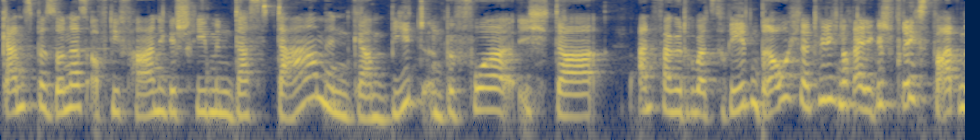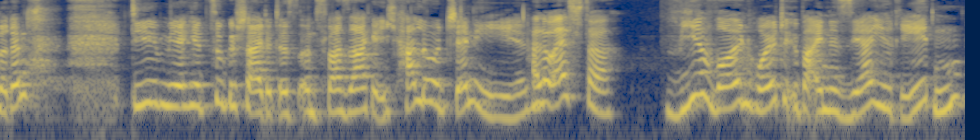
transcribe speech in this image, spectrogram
ganz besonders auf die Fahne geschrieben, das Damen-Gambit. Und bevor ich da anfange drüber zu reden, brauche ich natürlich noch eine Gesprächspartnerin, die mir hier zugeschaltet ist. Und zwar sage ich Hallo Jenny. Hallo Esther. Wir wollen heute über eine Serie reden,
